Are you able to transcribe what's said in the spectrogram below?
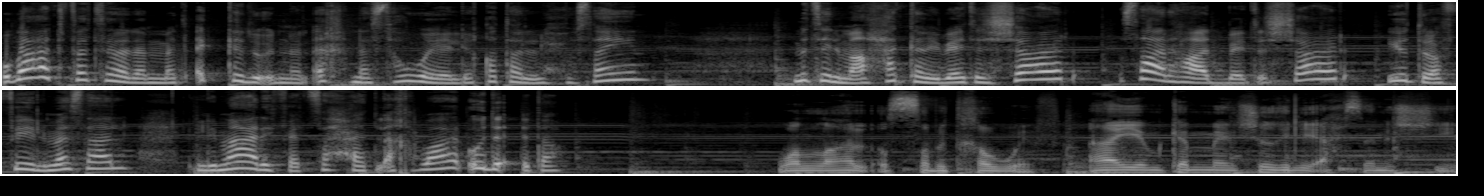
وبعد فترة لما تأكدوا إنه الأخنس هو يلي قتل الحسين مثل ما حكى ببيت الشعر صار هاد بيت الشعر يضرب فيه المثل لمعرفة صحة الأخبار ودقتها والله هالقصة بتخوف. هاي مكمل شغلي أحسن الشي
